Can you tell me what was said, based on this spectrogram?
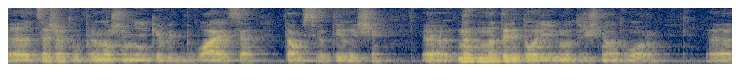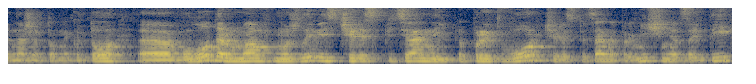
е, це жертвоприношення, яке відбувається там в святилищі, е, на, на території внутрішнього двору. е, На жертовнику, то е, володар мав можливість через спеціальний притвор, через спеціальне приміщення зайти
